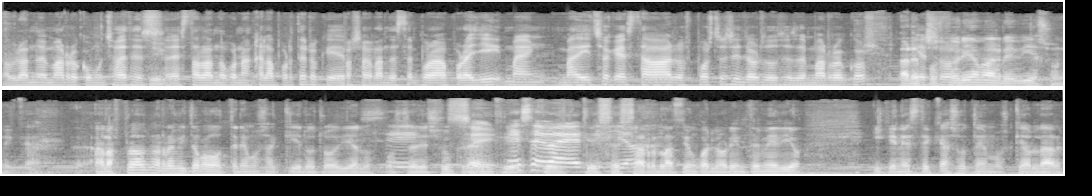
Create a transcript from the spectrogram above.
hablando de Marruecos muchas veces, Sí. he estado hablando con Ángela Portero, que pasa grandes temporadas por allí, me, han- me ha dicho que estaban los postres y los dulces de Marruecos. La repostería magrebí es única. A las pruebas me remito cuando tenemos aquí el otro día los Sí. postres de Sucre, Sí. que, es esa relación con el Oriente Medio y que en este caso tenemos que hablar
